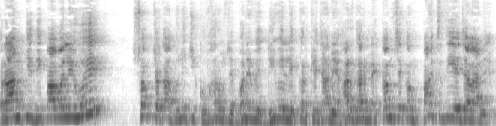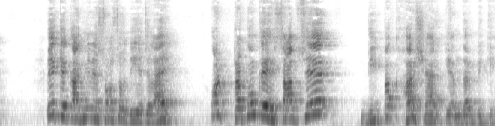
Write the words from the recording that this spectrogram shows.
राम की दीपावली हुई सब जगह बोले, जी, कुम्हारों से बने हुए दीवे लेकर के जाने, हर घर में कम से कम पाँच दिए जलाने। एक एक आदमी ने सौ सौ दिए जलाए और ट्रकों के हिसाब से दीपक हर शहर के अंदर बिके।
